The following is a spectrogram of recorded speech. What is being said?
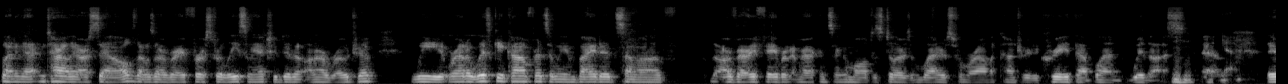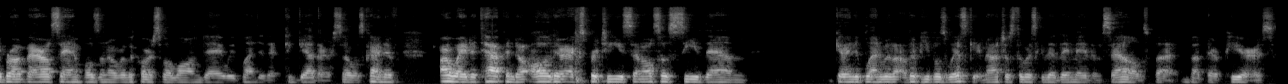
blending that entirely ourselves, that was our very first release, and we actually did it on our road trip. We were at a whiskey conference and we invited some of our very favorite American single malt distillers and blenders from around the country to create that blend with us. Mm-hmm. And yeah. they brought barrel samples, and over the course of a long day, we blended it together. So it was kind of our way to tap into all of their expertise and also see them getting to blend with other people's whiskey, not just the whiskey that they made themselves, but but their peers.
